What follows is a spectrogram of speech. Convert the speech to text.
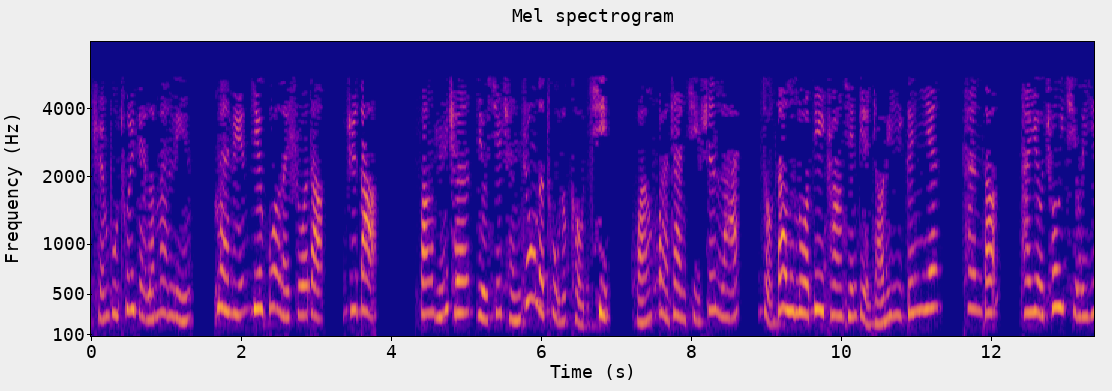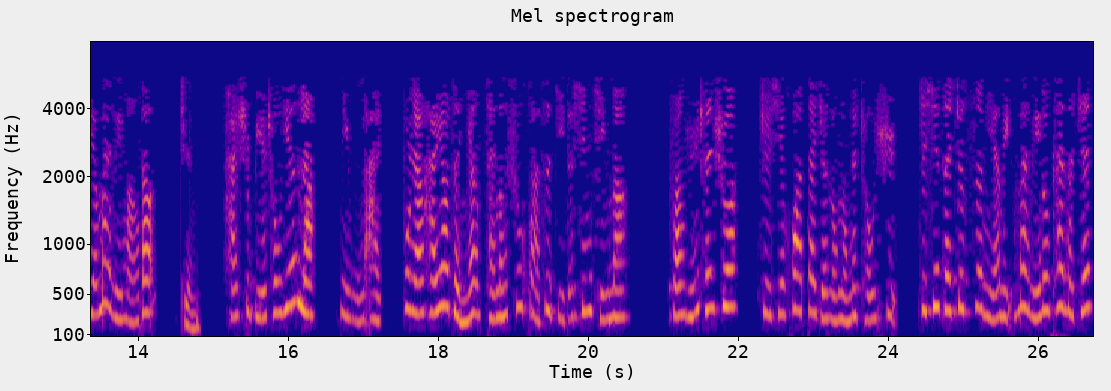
全部推给了曼琳，曼琳接过来说道：“知道。”方云晨有些沉重的吐了口气，缓缓站起身来，走到了落地窗前，点着了一根烟。看到他又抽起了烟，曼琳忙道：“朕还是别抽烟了，你无碍，不然还要怎样才能舒缓自己的心情呢？”方云晨说这些话带着浓浓的愁绪，这些在这四年里，曼琳都看得真。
